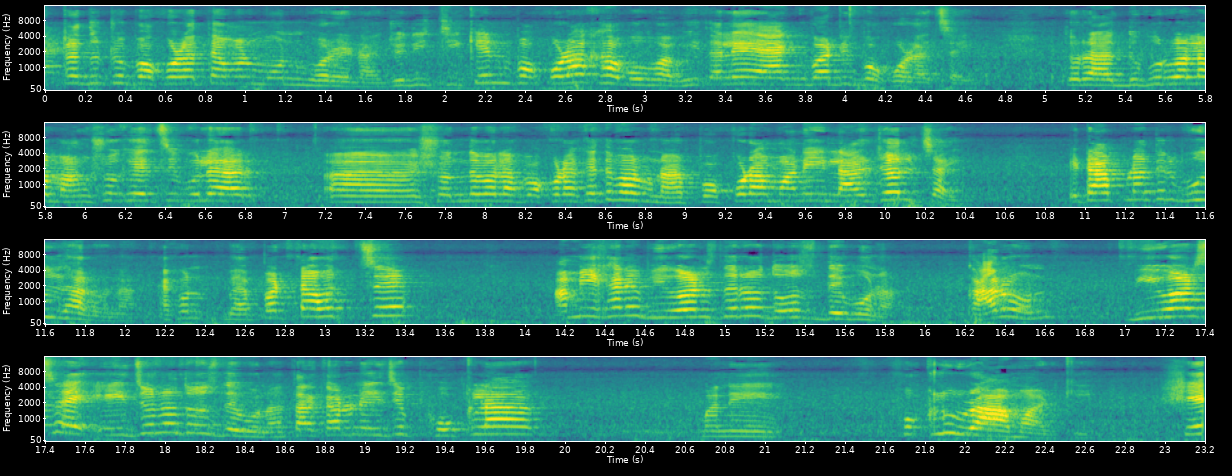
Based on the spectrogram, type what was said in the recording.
একটা দুটো পকোড়াতে আমার মন ভরে না। যদি চিকেন পকোড়া খাব ভাবি, তাহলে এক বাটি পকোড়া চাই। তোরা দুপুরবেলা মাংস খেয়েছি বলে আর আহ, সন্ধেবেলা পকোড়া খেতে পারব না। আর পকোড়া মানেই লাল জল চাই। এটা আপনাদের ভুল ধারণা। এখন ব্যাপারটা হচ্ছে আমি এখানে ভিউয়ার্সদেরও দোষ দেব না। কারণ ভিউয়ার্সে এই জন্য দোষ দেবো না। তার কারণ এই যে ফোকলা মানে ফকলু রাম আর কি সে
